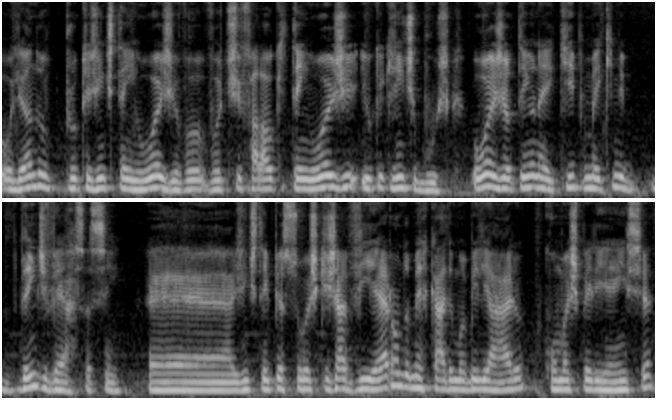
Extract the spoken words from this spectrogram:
olhando para o que a gente tem hoje, eu vou, vou, te falar o que tem hoje e o que, que a gente busca. Hoje eu tenho na equipe uma equipe bem diversa, assim. É, a gente tem pessoas que já vieram do mercado imobiliário com uma experiência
